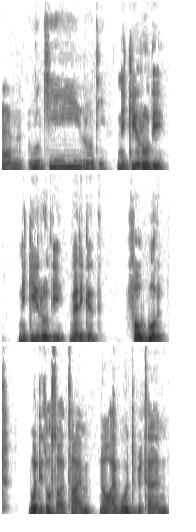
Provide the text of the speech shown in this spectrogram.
Um, Niki Rudi. Niki Rudi. Niki Rudi. Very good. For would. Would is also a time. No, I would return.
